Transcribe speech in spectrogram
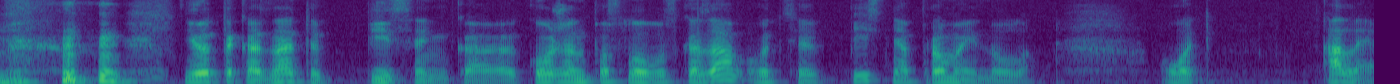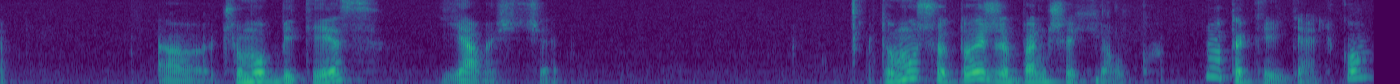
І от така, знаєте, пісенька. Кожен по слову сказав, оця пісня промайнула. От. Але чому BTS явище? Тому що той же Бен Шехьолк, ну такий дядько,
